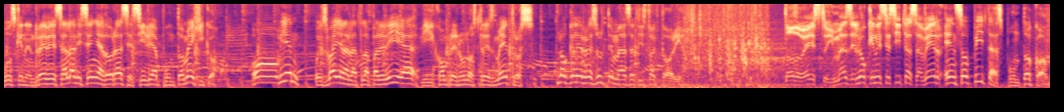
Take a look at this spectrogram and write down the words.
Busquen en redes a la diseñadora Cecilia.México. O bien, pues vayan a la tlapalería y compren unos 3 metros, lo que les resulte más satisfactorio. todo esto y más de lo que necesitas saber En sopitas.com.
